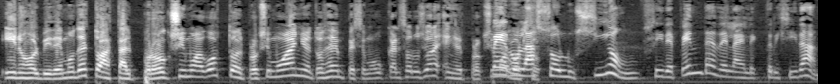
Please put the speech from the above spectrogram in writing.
y nos olvidemos de esto hasta el próximo agosto del próximo año, entonces empecemos a buscar soluciones en el próximo Pero la solución, si depende de la electricidad,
